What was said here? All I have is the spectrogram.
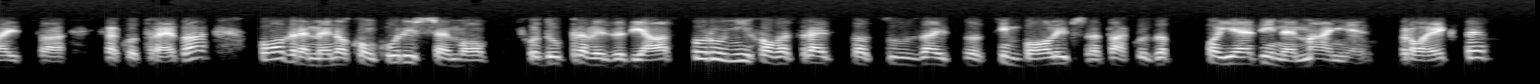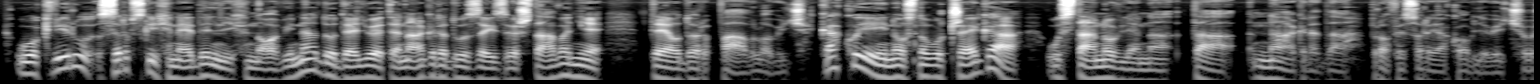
zaista kako treba. Povremeno konkurišemo kod uprave za dijasporu. Njihova sredstva su zaista simbolična tako za pojedine manje projekte. U okviru srpskih nedeljnih novina dodeljujete nagradu za izveštavanje Teodor Pavlović. Kako je i na osnovu čega ustanovljena ta nagrada, profesore Jakovljeviću?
